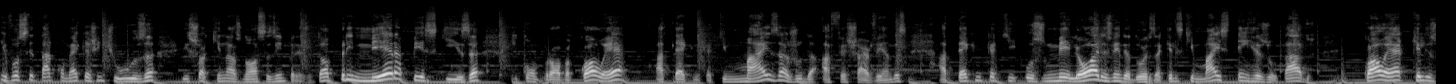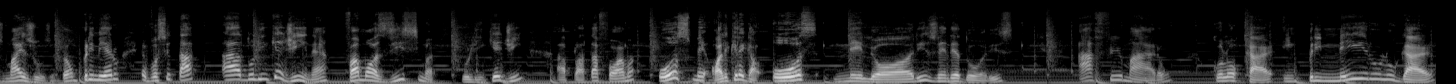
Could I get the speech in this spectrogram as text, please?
e vou citar como é que a gente usa isso aqui nas nossas empresas. Então, a primeira pesquisa que comprova qual é a técnica que mais ajuda a fechar vendas, a técnica que os melhores vendedores, aqueles que mais têm resultados, qual é que eles mais usam. Então, primeiro, eu vou citar a do LinkedIn, né? Famosíssima o LinkedIn, a plataforma. Os. Olha que legal. Os melhores vendedores afirmaram colocar em primeiro lugar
